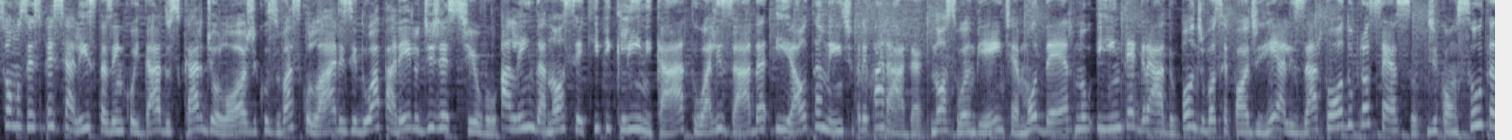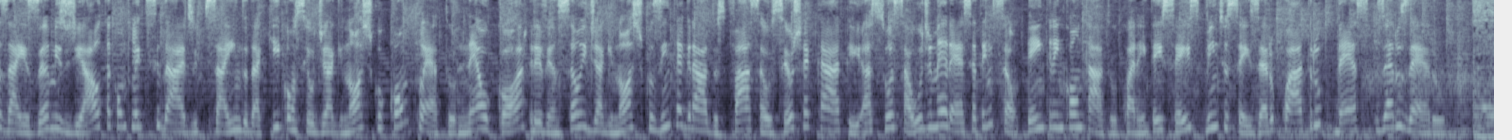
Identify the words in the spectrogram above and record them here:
Somos especialistas em cuidados cardiológicos, vasculares e do aparelho digestivo, além da nossa equipe clínica atualizada e altamente preparada. Nosso ambiente é moderno e integrado, onde você pode realizar todo o processo, de consultas a exames de alta complexidade, saindo daqui com seu diagnóstico completo. Neocor, prevenção e diagnósticos integrados. Faça o seu check-up, a sua saúde merece atenção. Entre em contato 46 2604 1000.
